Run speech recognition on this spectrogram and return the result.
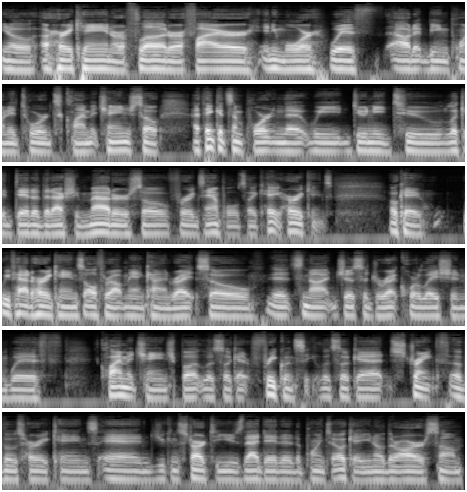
you know, a hurricane or a flood or a fire anymore without it being pointed towards climate change. So I think it's important that we do need to look at data that actually matters. So, for example, it's like, hey, hurricanes. Okay, we've had hurricanes all throughout mankind, right? So it's not just a direct correlation with climate change, but let's look at frequency. Let's look at strength of those hurricanes. And you can start to use that data to point to, okay, you know, there are some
